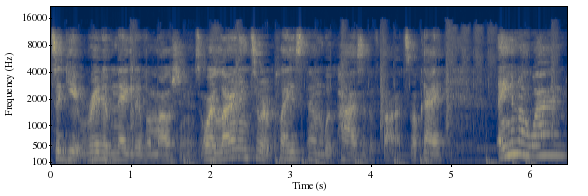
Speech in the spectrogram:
to get rid of negative emotions or learning to replace them with positive thoughts okay? And you know why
